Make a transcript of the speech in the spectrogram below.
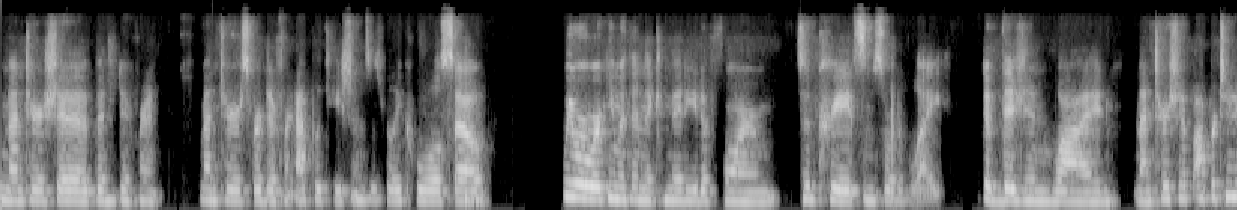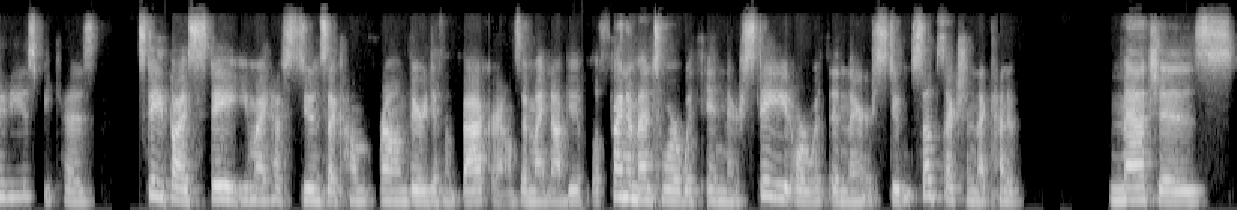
mentorship and different mentors for different applications is really cool. So, we were working within the committee to form to create some sort of like division wide mentorship opportunities because state by state, you might have students that come from very different backgrounds and might not be able to find a mentor within their state or within their student subsection that kind of matches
